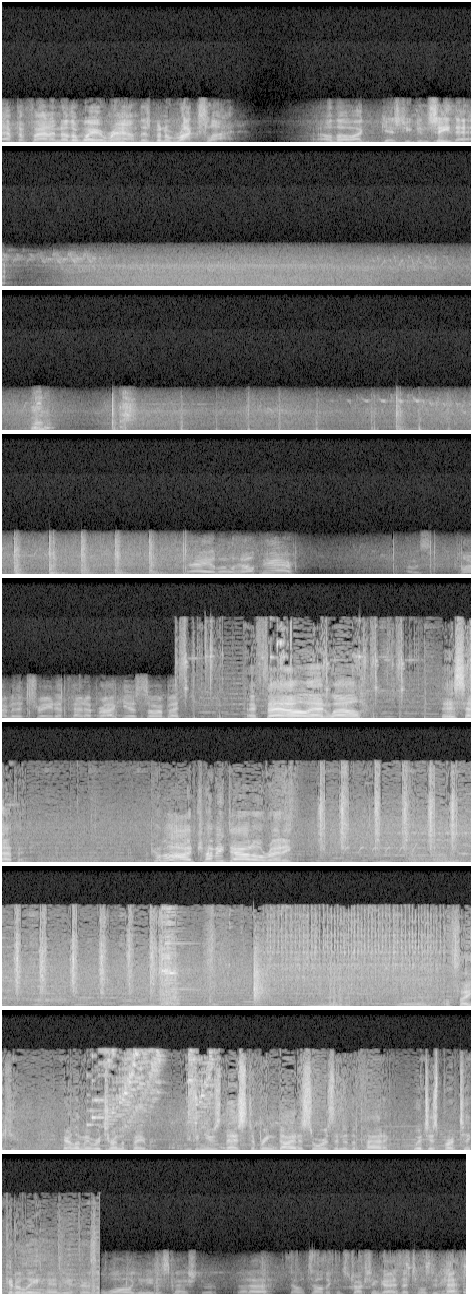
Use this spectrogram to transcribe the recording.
have to find another way around. There's been a rock slide. Although I guess you can see that. Hey, a little help here? I was climbing the tree to pet a brachiosaur, but I fell and, well, this happened. Come on, coming down already! Oh, thank you. Here, let me return the favor. You can use this to bring dinosaurs into the paddock, which is particularly handy if there's a wall you need to smash through. But, uh, don't tell the construction guys I told you that.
